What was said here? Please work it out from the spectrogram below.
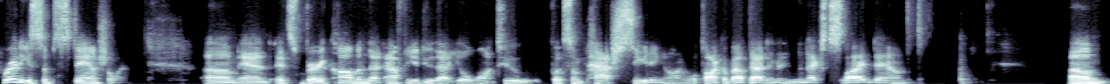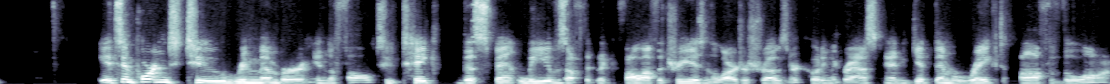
pretty substantially. Um, and it's very common that after you do that, you'll want to put some patch seeding on. We'll talk about that in, in the next slide down. Um, it's important to remember in the fall to take the spent leaves off the, that fall off the trees and the larger shrubs and are coating the grass and get them raked off of the lawn.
